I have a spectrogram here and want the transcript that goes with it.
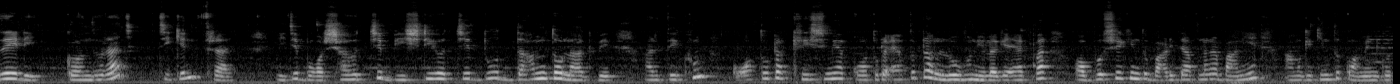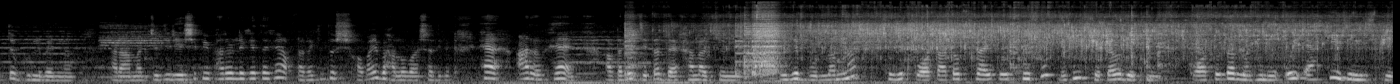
রেডি গন্ধরাজ চিকেন ফ্রাই এই যে বর্ষা হচ্ছে, বৃষ্টি হচ্ছে, দুর্দান্ত লাগবে। আর দেখুন কতটা খ্রিসমি আর কতটা, এতটা লোভনীয় লাগে। একবার অবশ্যই কিন্তু বাড়িতে আপনারা বানিয়ে আমাকে কিন্তু কমেন্ট করতে ভুলবেন না। আর আমার যদি রেসিপি ভালো লেগে থাকে, আপনারা কিন্তু সবাই ভালোবাসা দিবেন। হ্যাঁ আর হ্যাঁ আপনাদের যেটা দেখানোর জন্য। এই যে বললাম না সেই যে পটাটো ফ্রাই করতেছি, দেখুন সেটাও দেখুন। কতটা লোভনীয়, ওই একই জিনিসকে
